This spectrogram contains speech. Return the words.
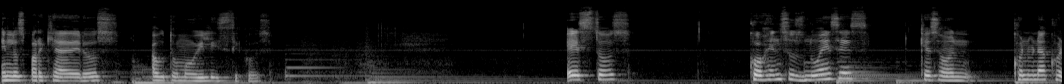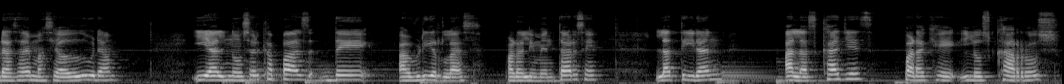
en los parqueaderos automovilísticos. Estos cogen sus nueces, que son con una coraza demasiado dura, y al no ser capaz de abrirlas para alimentarse, la tiran a las calles para que los carros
